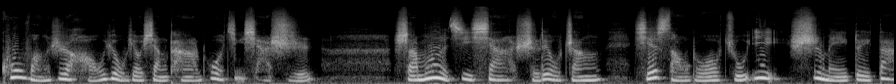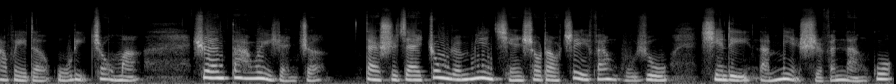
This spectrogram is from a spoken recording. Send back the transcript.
哭往日好友要向他落井下石。撒母耳记下十六章写扫罗逐意示梅对大卫的无理咒骂，虽然大卫忍着，但是在众人面前受到这番侮辱，心里难免十分难过。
